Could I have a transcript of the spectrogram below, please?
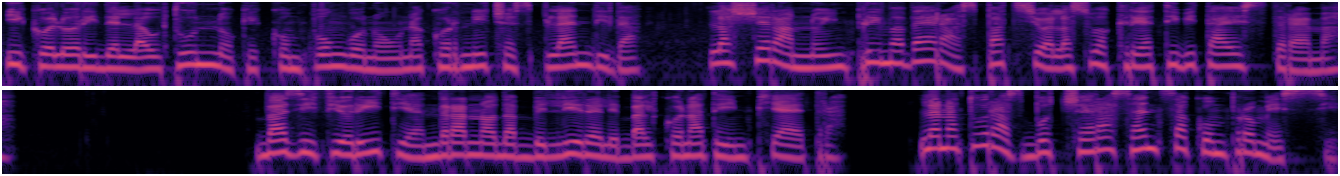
I colori dell'autunno che compongono una cornice splendida lasceranno in primavera spazio alla sua creatività estrema. Vasi fioriti andranno ad abbellire le balconate in pietra. La natura sboccerà senza compromessi.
